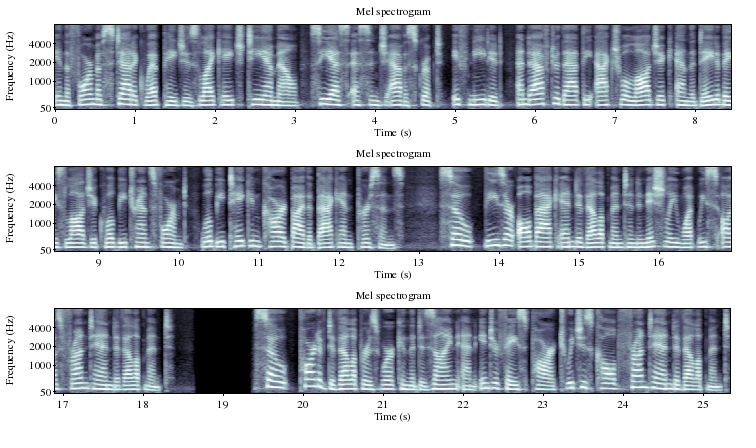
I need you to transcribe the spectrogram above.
in the form of static web pages like HTML, CSS and JavaScript, if needed, and after that the actual logic and the database logic will be transformed, will be taken card by the back-end persons. So, these are all back-end development and initially what we saw as front-end development. So, part of developers work in the design and interface part which is called front-end development,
